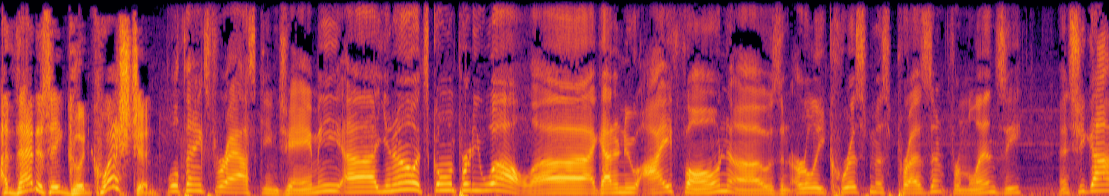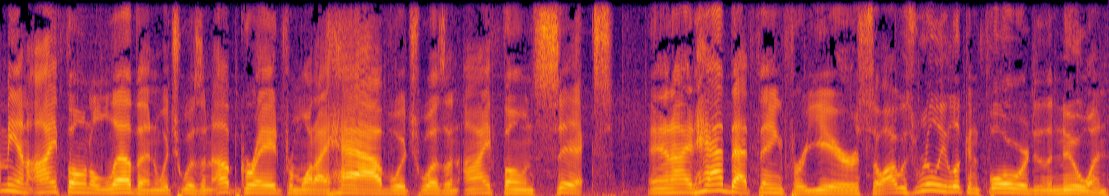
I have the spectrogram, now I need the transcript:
Uh, that is a good question. Well, thanks for asking, Jamie. Uh, you know, it's going pretty well. Uh, I got a new iPhone. Uh, it was an early Christmas present from Lindsay. And she got me an iPhone 11, which was an upgrade from what I have, which was an iPhone 6. And I'd had that thing for years, so I was really looking forward to the new one.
